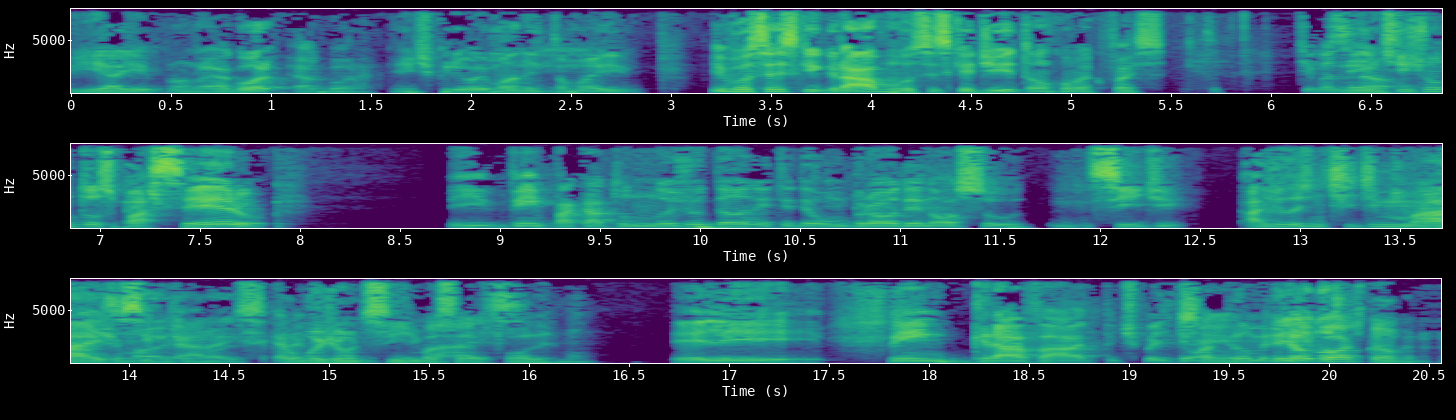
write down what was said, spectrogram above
E aí, pronto, é agora, é agora. A gente criou e, mano, e tamo aí. E vocês que gravam, vocês que editam, como é que faz? Tipo assim, a Não. gente junta os parceiros e vem pra cá todo mundo ajudando, entendeu? Um brother nosso, Cid, ajuda a gente demais, esse cara. demais. Esse cara Tamo junto, Cid, você é demais. foda, irmão. Ele vem gravar, tipo, ele tem uma Sim. câmera, Ele é o nosso gosta, câmera.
